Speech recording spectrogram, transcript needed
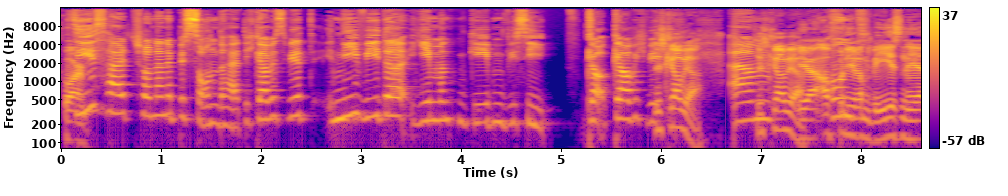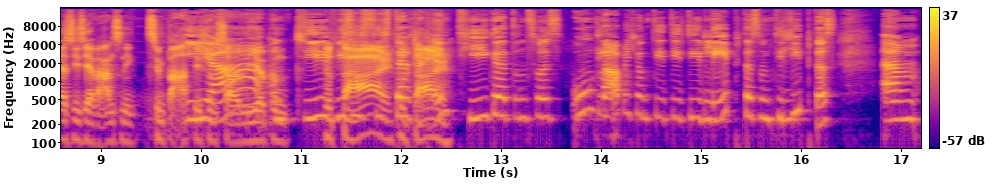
Vor allem. Die ist halt schon eine Besonderheit. Ich glaube, es wird nie wieder jemanden geben wie sie. Glaube glaub ich wirklich. das glaube ich auch. Ähm, Das glaube ich auch. Ja, auch von Und- ihrem Wesen her, sie ist ja wahnsinnig sympathisch und saulieb und, und die, Total, wie sie sich da total. reintigert und so ist unglaublich und die, die, die lebt das und die liebt das. Ähm,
